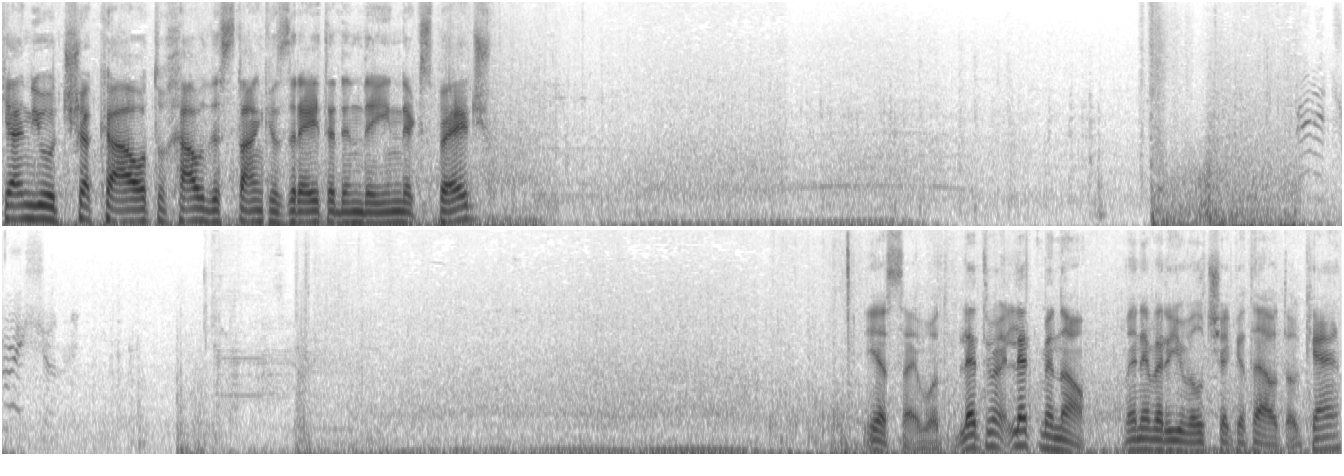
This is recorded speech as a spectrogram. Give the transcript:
Can you check out how this tank is rated in the index page? Yes, I would. Let me let me know whenever you will check it out, okay?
